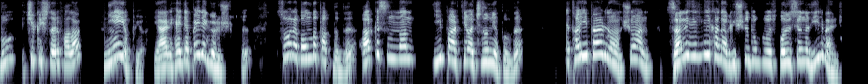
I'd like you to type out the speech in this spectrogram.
bu çıkışları falan niye yapıyor? Yani HDP ile görüşüldü. Sonra bomba patladı. Arkasından İyi Parti'ye açılım yapıldı. E, Tayyip Erdoğan şu an zannedildiği kadar güçlü bir pozisyonda değil bence.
